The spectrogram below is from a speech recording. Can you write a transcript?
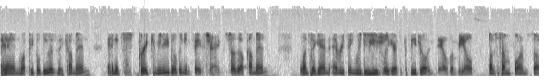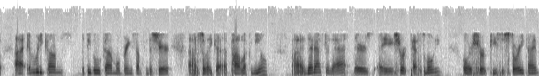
and what people do is they come in, and it's great community building and faith sharing. So they'll come in. Once again, everything we do usually here at the cathedral entails a meal of some form. So uh, everybody comes. The people who come will bring something to share. Uh, so like a potluck meal uh, then after that, there's a short testimony or a short piece of story time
